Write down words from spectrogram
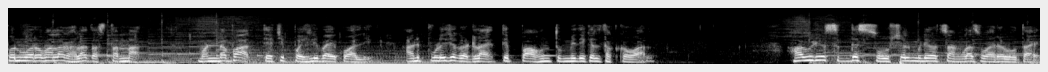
पण वरमाला घालत असताना मंडपात त्याची पहिली बायको आली. आणि पुढे जे घडलं आहे ते पाहून तुम्ही देखील थक्क व्हाल. हा व्हिडिओ सध्या सोशल मीडियावर चांगलाच व्हायरल होत आहे.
